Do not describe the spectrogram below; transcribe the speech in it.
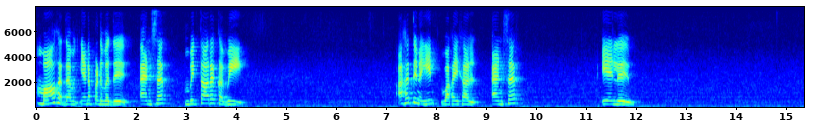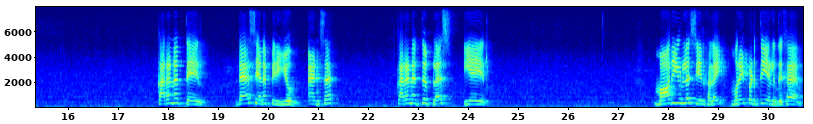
மாகதம் எனப்படுவது. ஆன்சர் வித்தார கவி. அகத்திணையின் வகைகள். ஆன்சர் ஏழு. கரணத்தேர். டேஸ் என பிரியும். ஆன்சர் கரணத்து ப்ளஸ் ஏர். மாறியுள்ள சீர்களை முறைப்படுத்தி எழுதுக.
